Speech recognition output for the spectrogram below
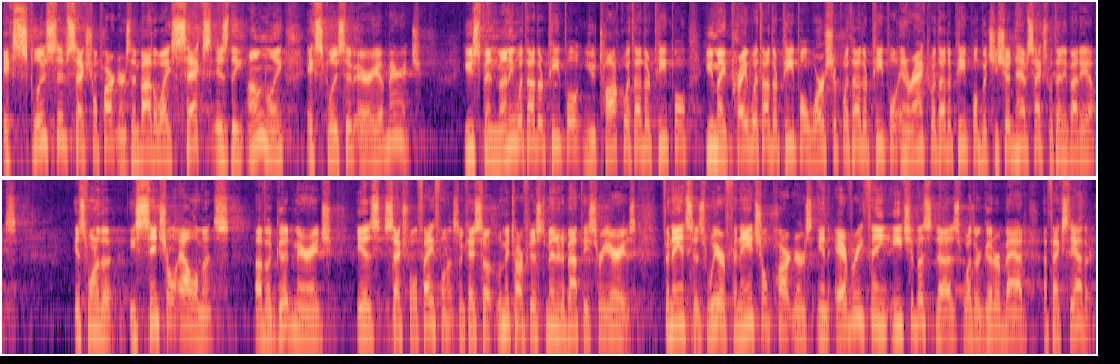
exclusive sexual partners. And by the way, sex is the only exclusive area of marriage. You spend money with other people, you talk with other people, you may pray with other people, worship with other people, interact with other people, but you shouldn't have sex with anybody else. It's one of the essential elements of a good marriage is sexual faithfulness. Okay, so let me talk for just a minute about these three areas. Finances. We are financial partners in everything each of us does, whether good or bad, affects the other.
